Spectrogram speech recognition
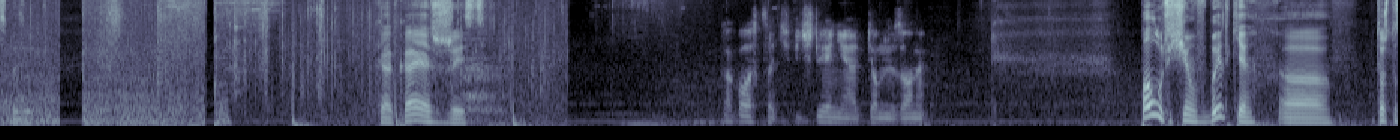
Господи. Какая жесть. Как у вас, кстати, впечатление от темной зоны? Получше, чем в бетке. Э, то, что,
